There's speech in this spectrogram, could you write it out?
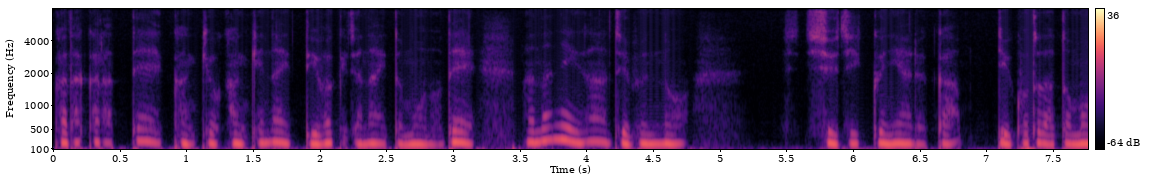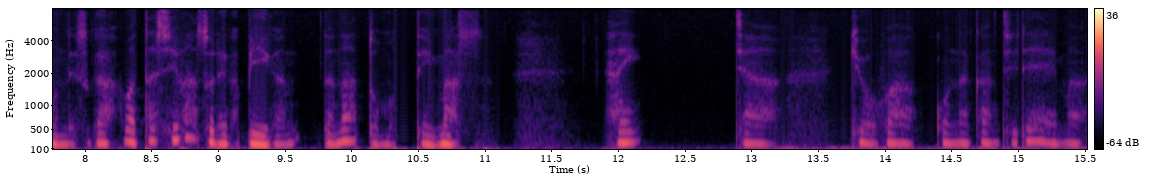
家だからって環境関係ないっていうわけじゃないと思うので、まあ、何が自分の主軸にあるかっていうことだと思うんですが私はそれがビーガンだなと思っています。はい。じゃあ今日はこんな感じで、まあ、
